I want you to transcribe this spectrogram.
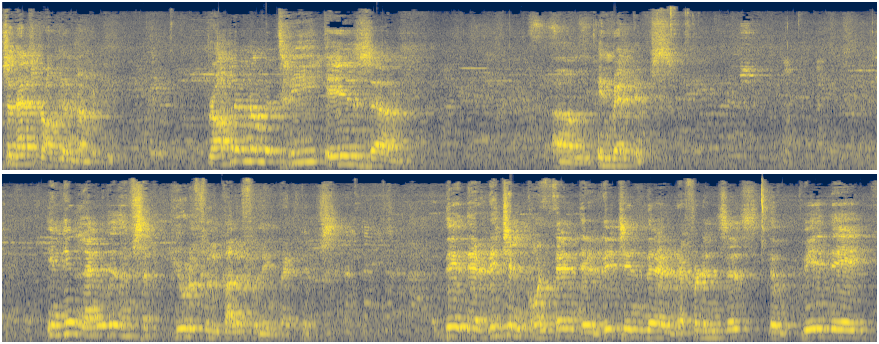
So that's problem number two. Problem number three is um, um, invectives. Indian languages have such beautiful, colorful invectives. They, they're rich in content, they're rich in their references, the way they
